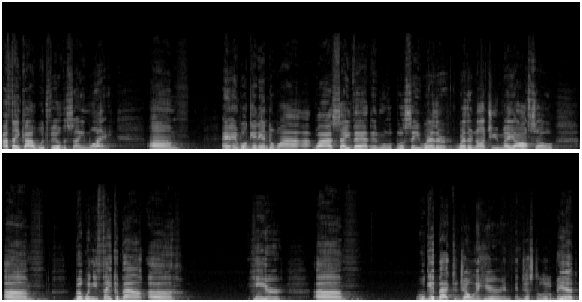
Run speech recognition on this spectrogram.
I think I would feel the same way. Um, and, and, we'll get into why, why I say that, and we'll, we'll see whether, whether or not you may also. Um, but when you think about uh, here, um, we'll get back to Jonah here in, in just a little bit,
